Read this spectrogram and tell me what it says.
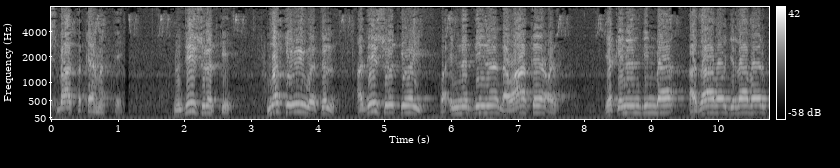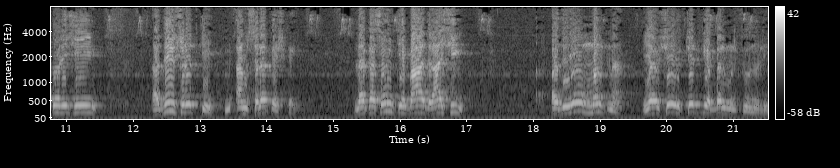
اثبات ته قیامت ته نو دې صورت کې مکه وی وتل ا دې صورت کې وایي وان الدين لواقع یقینا دین با عذاب او جزا ور کول شي ا دې صورت کې امثله پیش کړي لکه څنګه چې بعد راشي ا دې یو ملک نه یو شی چت کې بل ملکونه لي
